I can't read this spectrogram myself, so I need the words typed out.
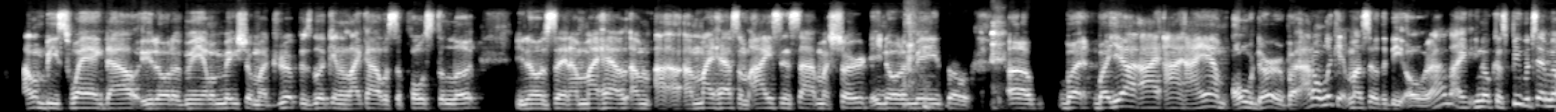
I'm gonna be swagged out. You know what I mean? I'm gonna make sure my drip is looking like I was supposed to look. You know what I'm saying? I might have I'm, I, I might have some ice inside my shirt. You know what I mean? so, uh, but but yeah, I, I, I am older, but I don't look at myself to be old. I like you know because people tell me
